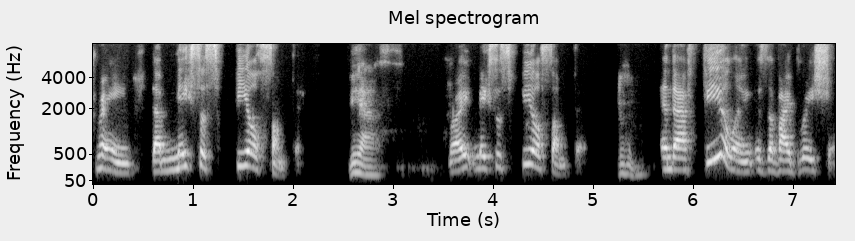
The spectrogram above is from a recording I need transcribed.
brain that makes us feel something. Yes. Right? Makes us feel something. Mm-hmm. And that feeling is the vibration.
